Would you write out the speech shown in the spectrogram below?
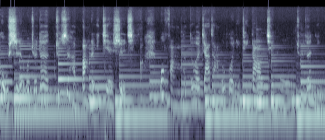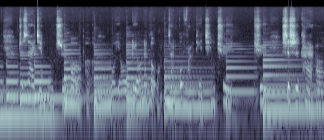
故事。我觉得就是很棒的一件事情啊！不妨很多的家长，如果你听到节目，我觉得你就是在节目之后，呃，我有留那个网站，不妨点进去去试试看，呃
